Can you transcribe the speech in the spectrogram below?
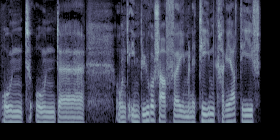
und, und, äh, und im Büro arbeiten, in einem Team, kreativ.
